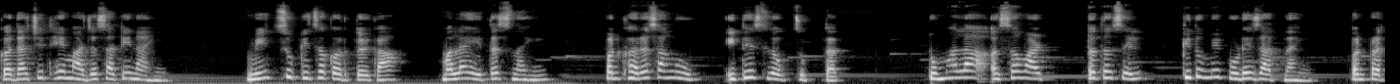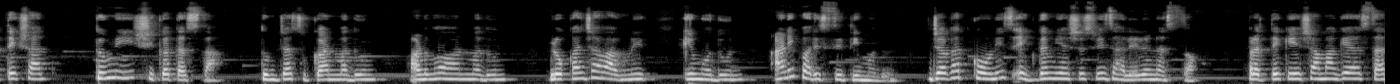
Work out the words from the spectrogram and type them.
कदाचित हे माझ्यासाठी नाही. मीच चुकीचं करतोय का? मला येतच नाही. पण खरं सांगू इथेच लोक चुकतात. तुम्हाला असं वाटत असेल की तुम्ही पुढे जात नाही पण प्रत्यक्षात तुम्ही शिकत असता. तुमच्या चुकांमधून अनुभवांमधून लोकांच्या वागणुकीमधून आणि परिस्थितीमधून. जगात कोणीच एकदम यशस्वी झालेलं नसतं. प्रत्येक यशामागे असतात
